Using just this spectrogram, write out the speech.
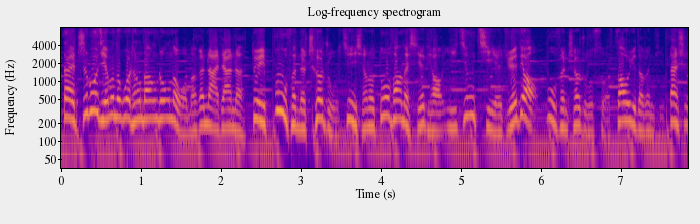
在直播节目的过程当中呢，我们跟大家呢对部分的车主进行了多方的协调，已经解决掉部分车主所遭遇的问题。但是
